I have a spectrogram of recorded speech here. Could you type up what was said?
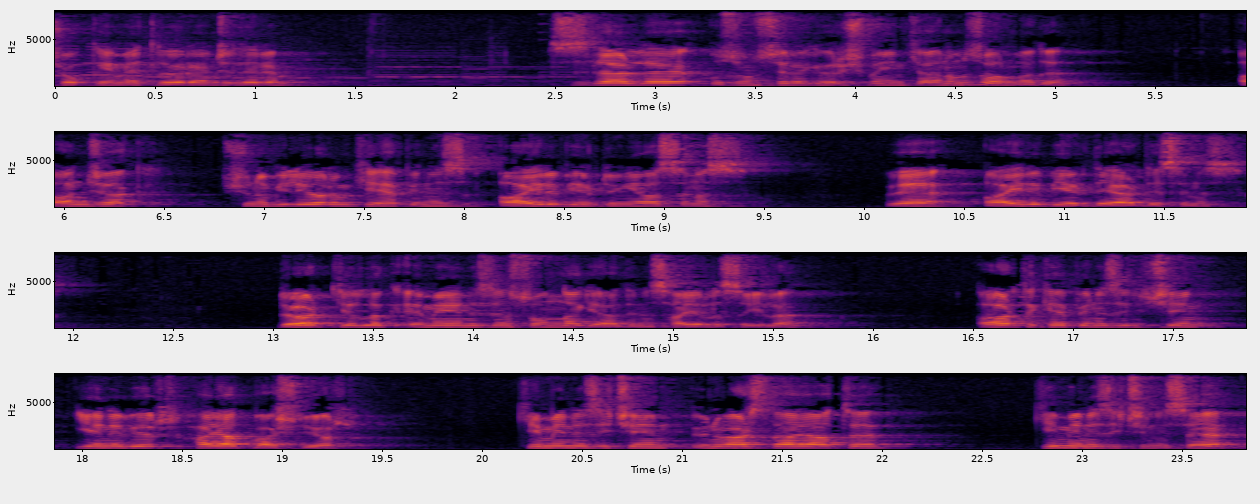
çok kıymetli öğrencilerim. Sizlerle uzun süre görüşme imkanımız olmadı. Ancak şunu biliyorum ki hepiniz ayrı bir dünyasınız ve ayrı bir değerdesiniz. Dört yıllık emeğinizin sonuna geldiniz hayırlısıyla. Artık hepinizin için yeni bir hayat başlıyor. Kiminiz için üniversite hayatı, kiminiz için ise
